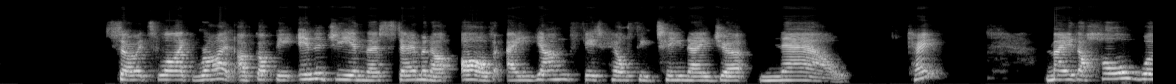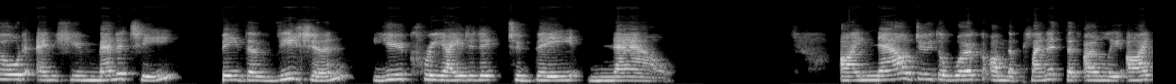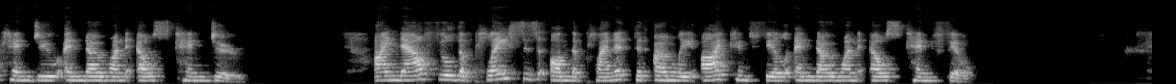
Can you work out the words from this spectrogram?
So it's like, right, I've got the energy and the stamina of a young, fit, healthy teenager now. Okay. May the whole world and humanity be the vision you created it to be now. I now do the work on the planet that only I can do and no one else can do. I now fill the places on the planet that only I can fill and no one else can fill.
